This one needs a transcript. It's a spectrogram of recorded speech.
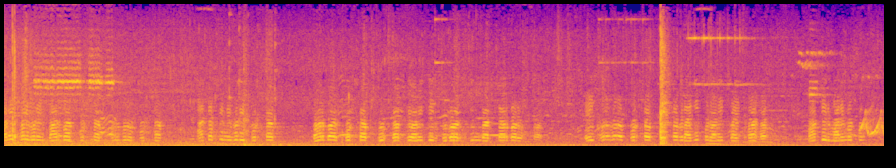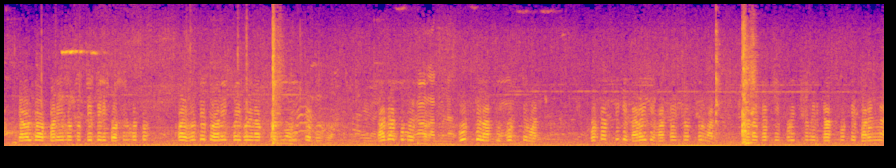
অনেক ভাই বারবার প্রস্তাব ঘন প্রস্তাব আকাশে মেঘলি প্রস্তাব, বারবার প্রস্তাব, রাত্রে অনেকের দুবার, তিনবার, চারবার উঠতে এই ঘন ঘন প্রস্তাব প্রস্তাবের আগে করে অনেক ভাই খাওয়া হয়। মাটির মানের মতো জল দেওয়া পানির মতো পেঁপের কষের মতো হয় হতে তো অনেক ভাই বলেন আপনার রাজা কোনো উঠতে লাগবে বসতে মারি বসার থেকে দাঁড়াইতে মাথায় চত্বর মারে সাদা খাচ্ছে পরিশ্রমের কাজ করতে পারেন না।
